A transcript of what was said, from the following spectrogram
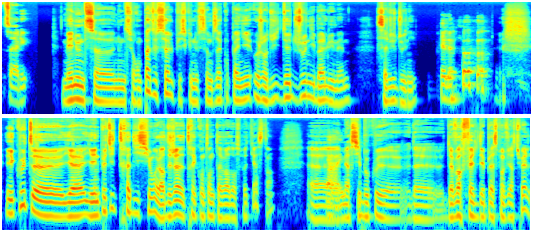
Salut. Mais nous ne, serons pas tout seuls puisque nous sommes accompagnés aujourd'hui de Johnny Ba lui-même. Salut Johnny. Hello. Écoute, euh, il y, a, il y a une petite tradition. Alors déjà, très content de t'avoir dans ce podcast. hein. Euh, Pareil. merci beaucoup d'avoir fait le déplacement virtuel.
